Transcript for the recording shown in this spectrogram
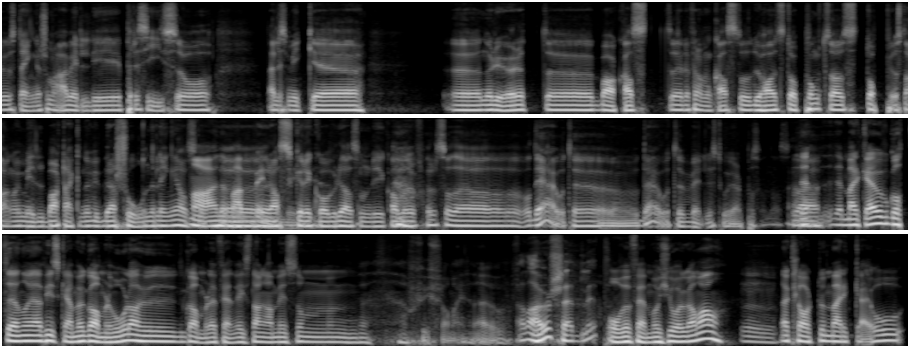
du stenger som er veldig presise, og det er liksom ikke Uh, Når du gjør et uh, bakkast eller framkast, og du har et stoppunkt, så stopper jo stanga umiddelbart. Det er ikke noen vibrasjoner lenger. Også, Nei, det er veldig- Rask recovery, da, som de kaller det for. Så det, og det er, jo til, det er jo til veldig stor hjelp. Og sånn, altså. det Det, er, merker jeg jo godt det når jeg fisker med gamlemor, da. Hun gamle Fenvik-stanga mi som Fy faen meg. Det er jo Ja, det har jo skjedd litt. over 25 år gammel. mm, Det er klart du merker jo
